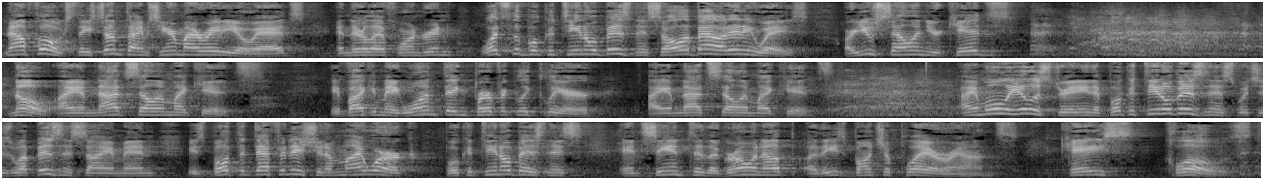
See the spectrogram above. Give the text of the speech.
Now, folks, they sometimes hear my radio ads and they're left wondering, what's the Bucatino business all about, anyways? Are you selling your kids? no, I am not selling my kids. If I can make one thing perfectly clear, I am not selling my kids. I am only illustrating that Bucatino business, which is what business I am in, is both the definition of my work, Bucatino business, and seeing to the growing up of these bunch of play arounds. Case closed.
